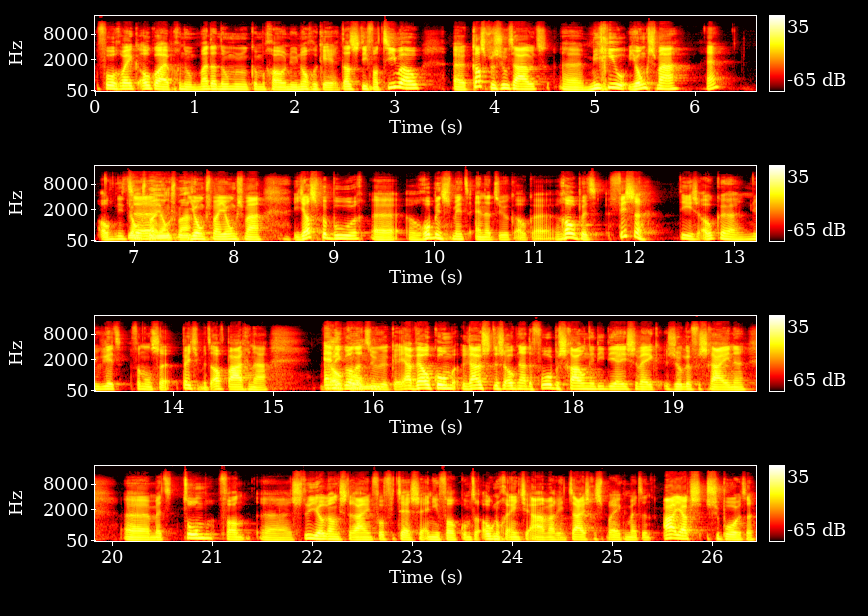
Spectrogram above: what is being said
vorige week ook al heb genoemd, maar dan noem ik hem gewoon nu nog een keer. Dat is die van Timo, eh, Casper Zoethout, eh, Michiel Jongsma, hè? ook niet Jongsma, Jongsma. Jongsma, Jongsma, Jasper Boer, Robin Smit en natuurlijk ook Robert Visser. Die is ook nu lid van onze Petje met Af En ik wil natuurlijk, ja, welkom. Luister dus ook naar de voorbeschouwingen die deze week zullen verschijnen. eh, met Tom van eh, Studio Langs de Rijn voor Vitesse. In ieder geval komt er ook nog eentje aan waarin Thijs gaat spreken met een Ajax-supporter.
